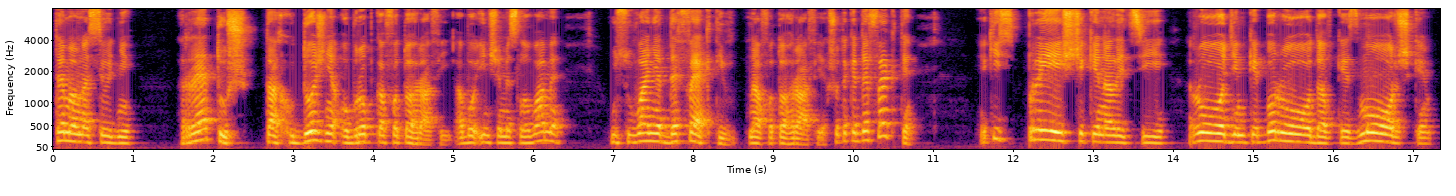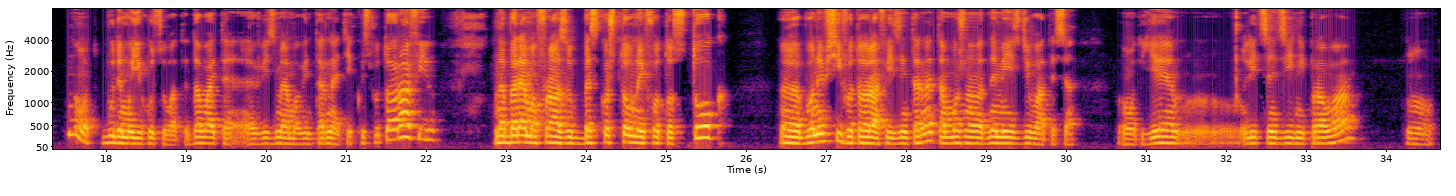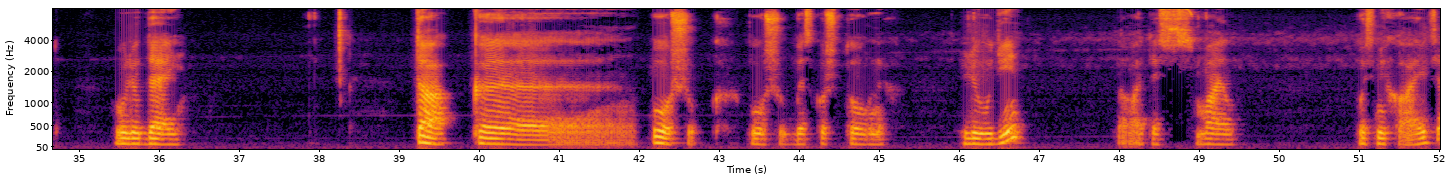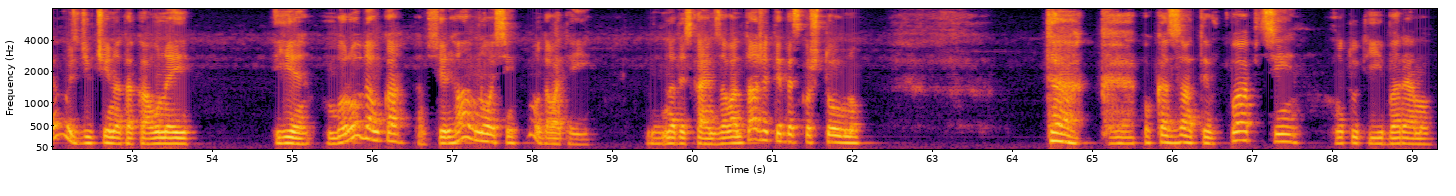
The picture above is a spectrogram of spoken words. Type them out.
Тема в нас сьогодні ретуш та художня обробка фотографій. Або, іншими словами, усування дефектів на фотографіях. Що таке дефекти? Якісь прищики на лиці, родімки, бородавки, зморшки. Ну, от, будемо їх усувати. Давайте е, візьмемо в інтернеті якусь фотографію, наберемо фразу безкоштовний фотосток, бо не всі фотографії з інтернету можна над ними і здіватися. От, є ліцензійні права от, у людей. Так, е, пошук, пошук безкоштовних люди. Давайте смайл посміхається. Ось дівчина така, у неї є бородавка, там серьга в носі. Ну, давайте її натискаємо завантажити безкоштовно. Так, е, показати в папці. Отут її беремо.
